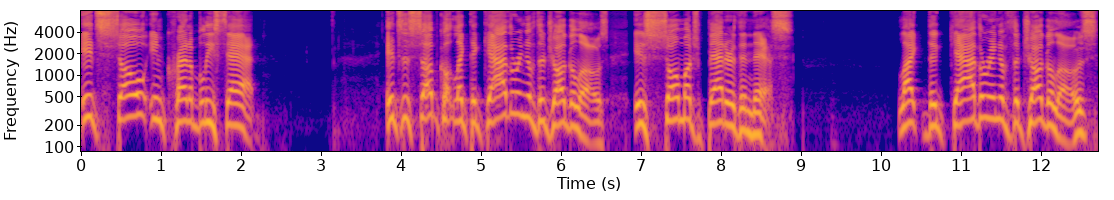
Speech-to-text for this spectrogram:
It's so incredibly sad. It's a subculture. Like the gathering of the Juggalos is so much better than this. Like the gathering of the Juggalos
